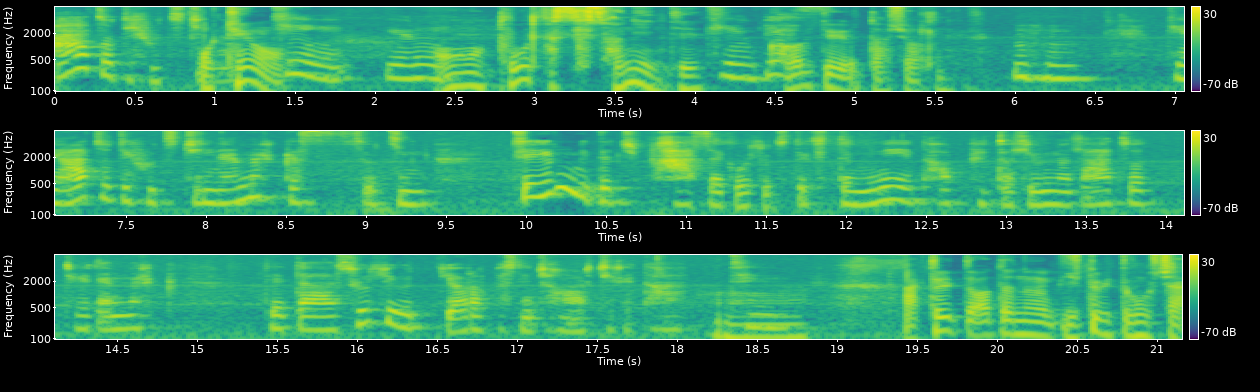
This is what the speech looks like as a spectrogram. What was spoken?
Азууд их үзэж байна. Тийм. Ер нь. Оо тэгвэл бас их сони юм тий. Ковид үеэр доош болно гэхээр. Аа. Тэгээ Азууд их үзэж байна. Америкаас үзэн. Тэгээ ер нь мэдээж хаасайг үл үздэг. Гэтэ миний топ хит бол ер нь бол Азууд тэгээд Америк. Тэгээд сүүлийн үед Европоос нэг жоохон орж ирээд байгаа. Тийм. А тэгэд одоо нэг YouTube гэдэг хүмүүс чи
